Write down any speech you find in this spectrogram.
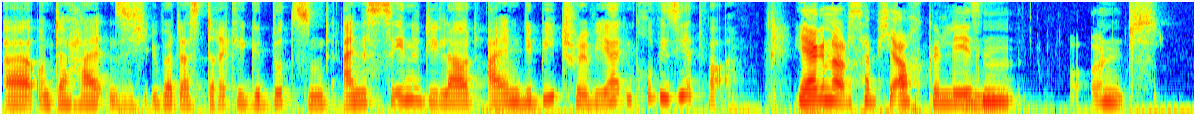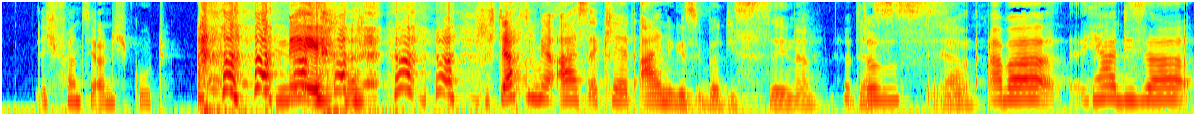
äh, unterhalten sich über das dreckige Dutzend. Eine Szene, die laut IMDb-Trivia improvisiert war. Ja, genau, das habe ich auch gelesen und ich fand sie auch nicht gut. nee. Ich dachte mir, ah, es erklärt einiges über die Szene. Das, ist, ja. aber ja, dieser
